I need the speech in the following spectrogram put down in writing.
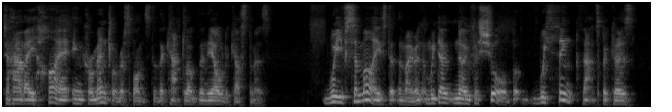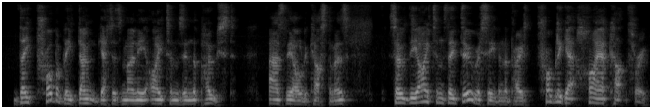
to have a higher incremental response to the catalogue than the older customers. We've surmised at the moment, and we don't know for sure, but we think that's because they probably don't get as many items in the post as the older customers. So the items they do receive in the post probably get higher cut through.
